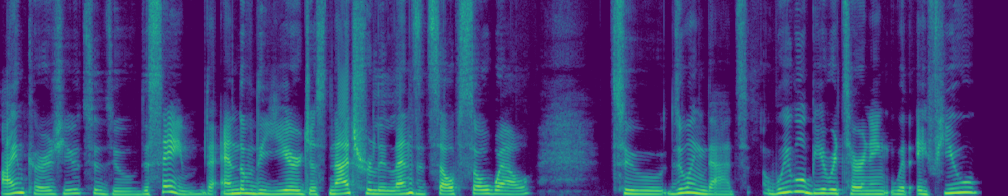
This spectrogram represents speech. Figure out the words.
I encourage you to do the same. The end of the year just naturally lends itself so well to doing that. We will be returning with a few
